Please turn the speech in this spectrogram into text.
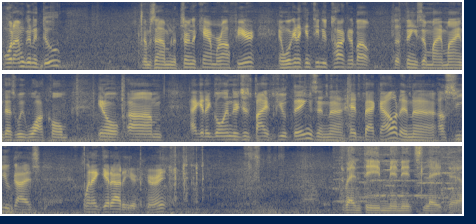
What I'm gonna do I'm, I'm gonna turn the camera off here and we're gonna continue talking about the things in my mind as we walk home. You know um, I gotta go in there just buy a few things and uh, head back out and uh, I'll see you guys when I get out of here all right? 20 minutes later.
